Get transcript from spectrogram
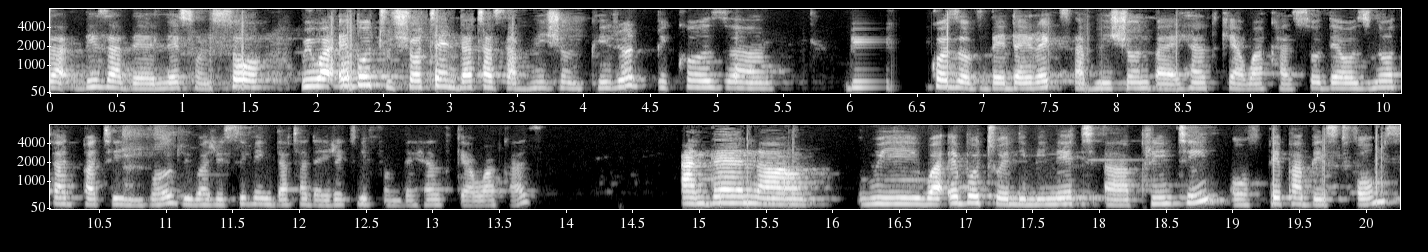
are, these are the lessons. So we were able to shorten data submission period because, uh, because of the direct submission by healthcare workers. So there was no third party involved. We were receiving data directly from the healthcare workers. And then uh, we were able to eliminate uh, printing of paper-based forms.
